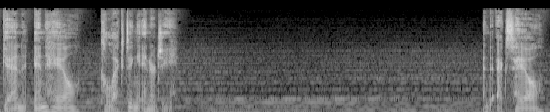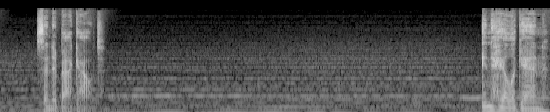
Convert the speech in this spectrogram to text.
Again, inhale, collecting energy. And exhale, send it back out. Inhale again,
